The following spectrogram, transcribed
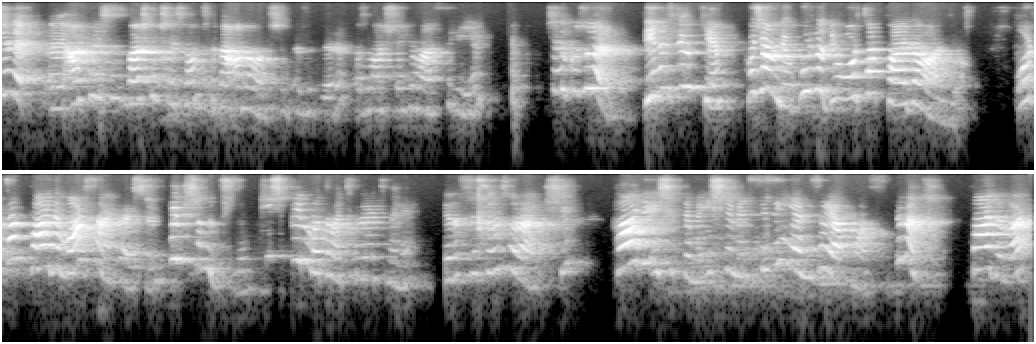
Şimdi e, arkadaşınız başka bir şey sormuş da ben anlamamışım. Özür dilerim. O zaman şunu hemen sileyim. Şimdi kuzularım. Deniz diyor ki, hocam diyor burada diyor ortak payda var diyor. Ortak payda varsa arkadaşlarım hep şunu düşünün. Hiçbir matematik öğretmeni ya da size soru soran kişi payda eşitleme işlemini sizin yerinize yapmaz. Değil mi? Paydalar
